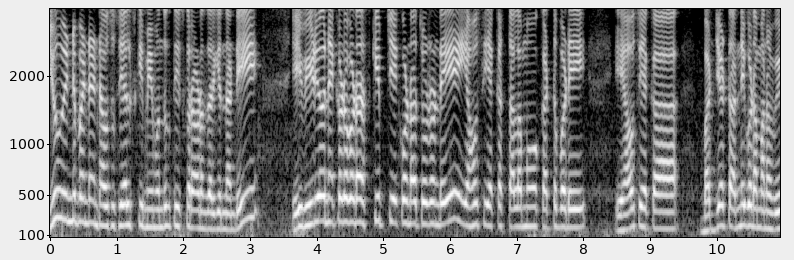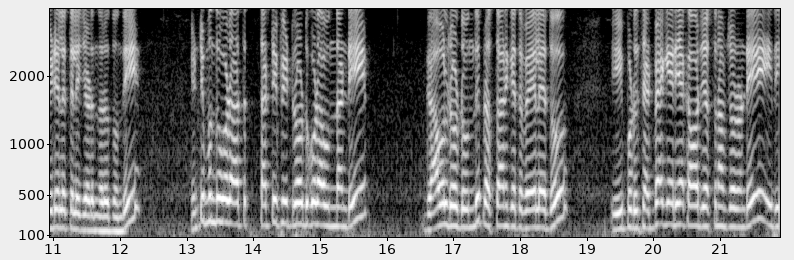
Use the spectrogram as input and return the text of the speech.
న్యూ ఇండిపెండెంట్ హౌస్ సేల్స్కి మీ ముందుకు తీసుకురావడం జరిగిందండి. ఈ వీడియోని ఎక్కడ కూడా స్కిప్ చేయకుండా చూడండి. ఈ హౌస్ యొక్క స్థలము కట్టుబడి ఈ హౌస్ యొక్క బడ్జెట్ అన్నీ కూడా మనం వీడియోలో తెలియజేయడం జరుగుతుంది. ఇంటి ముందు కూడా థర్టీ ఫీట్ రోడ్డు కూడా ఉందండి. గ్రావెల్ రోడ్డు ఉంది ప్రస్తుతానికి అయితే వేయలేదు. ఇప్పుడు సెట్ బ్యాక్ ఏరియా కవర్ చేస్తున్నాం చూడండి. ఇది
